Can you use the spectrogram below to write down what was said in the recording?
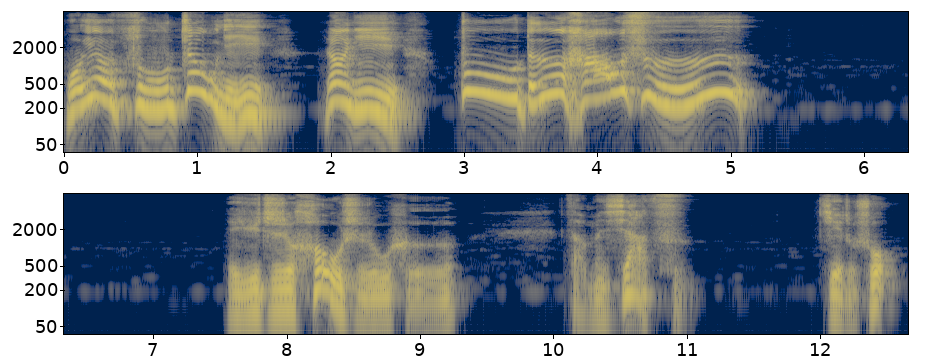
我要诅咒你，让你不得好死！”欲知后事如何，咱们下次接着说。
